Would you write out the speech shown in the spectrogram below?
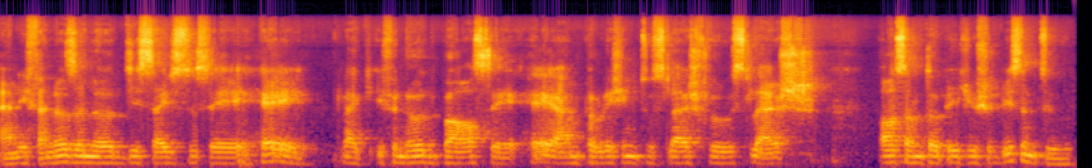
And if another node decides to say, hey, like if a node bar say, hey, I'm publishing to slash foo slash awesome topic you should listen to,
